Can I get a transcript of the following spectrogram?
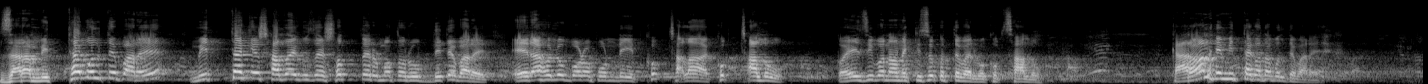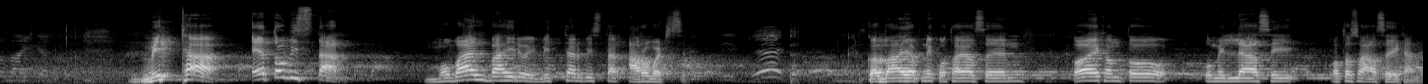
যারা মিথ্যা বলতে পারে, মিথ্যাকে সাজায় গুজে সত্যের মতো রূপ দিতে পারে, এরা হলো বড় পণ্ডিত, খুব ছালা খুব চালু। কয় জীবনে অনেক কিছু করতে পারব, খুব চালু। কারণ হে মিথ্যা কথা বলতে পারে। মিথ্যা এত বিস্তার মোবাইল বাহির ওই মিথ্যার বিস্তার আরও বাড়ছে। কয়, ভাই, আপনি কোথায় আছেন? কয়, এখন তো কুমিল্লা আছি, অথচ আছে এখানে।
